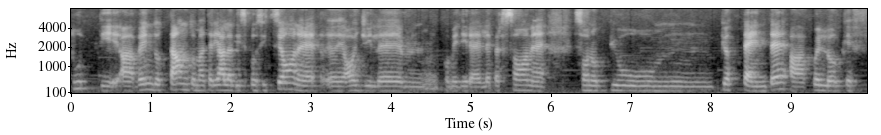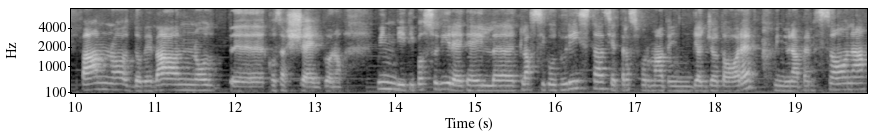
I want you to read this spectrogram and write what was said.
tutti, avendo tanto materiale a disposizione, eh, oggi le, mm, dire, le, persone sono più, mm, più, attente a quello che fanno, dove vanno, eh, cosa scelgono. Quindi ti posso dire che il classico turista si è trasformato in viaggiatore, quindi una persona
